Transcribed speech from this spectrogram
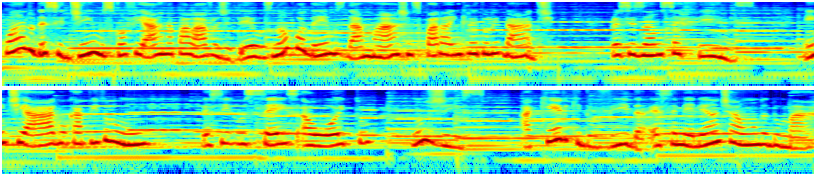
Quando decidimos confiar na palavra de Deus, não podemos dar margens para a incredulidade. Precisamos ser firmes. Em Tiago, capítulo 1, versículos 6 ao 8, nos diz: Aquele que duvida é semelhante à onda do mar,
